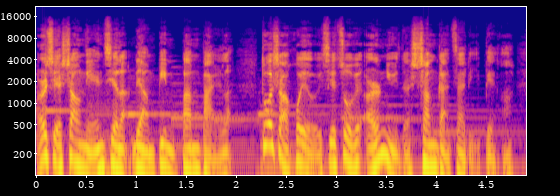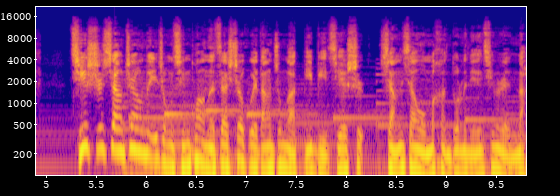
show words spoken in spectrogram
而且上年纪了，两鬓斑白了，多少会有一些作为儿女的伤感在里边啊。其实像这样的一种情况呢，在社会当中啊比比皆是。想想我们很多的年轻人呢，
